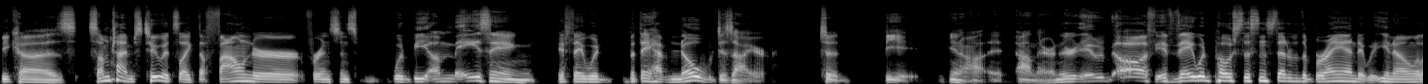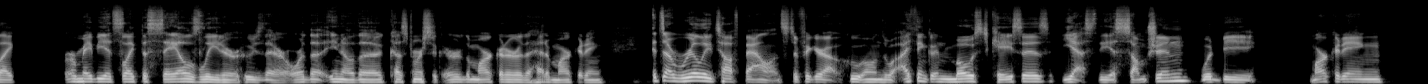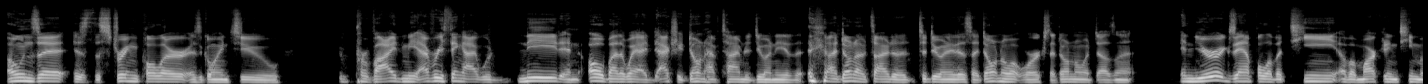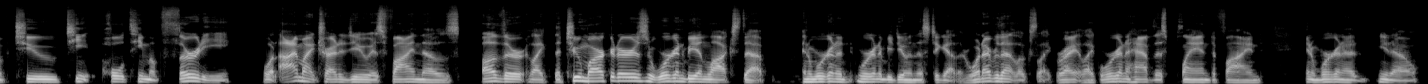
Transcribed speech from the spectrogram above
because sometimes too it's like the founder for instance would be amazing if they would but they have no desire to be you know on there and it would, oh if, if they would post this instead of the brand it would you know like or maybe it's like the sales leader who's there or the you know the customer or the marketer or the head of marketing it's a really tough balance to figure out who owns what i think in most cases yes the assumption would be marketing owns it is the string puller is going to provide me everything I would need. And oh, by the way, I actually don't have time to do any of it. I don't have time to, to do any of this. I don't know what works. I don't know what doesn't. In your example of a team of a marketing team of two, te- whole team of 30, what I might try to do is find those other like the two marketers, we're going to be in lockstep and we're going to we're going to be doing this together. Whatever that looks like, right? Like we're going to have this plan defined and we're going to, you know,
